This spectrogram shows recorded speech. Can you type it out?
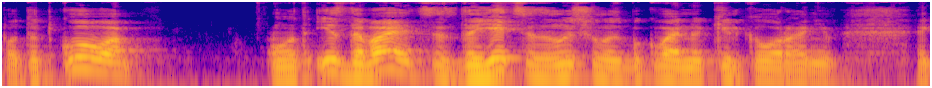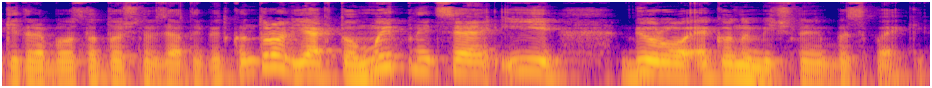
податкова. От і здається, здається, залишилось буквально кілька органів, які треба остаточно взяти під контроль, як то митниця і бюро економічної безпеки.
